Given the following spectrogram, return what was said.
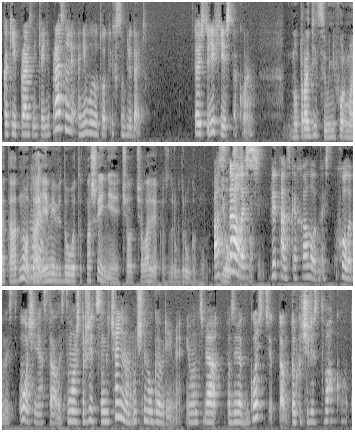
какие праздники они праздновали, они будут вот их соблюдать. То есть у них есть такое. Но традиции, униформа это одно, ну, да, да, я имею в виду вот отношения человека с друг другом. Осталась британская холодность, холодность, очень осталась. Ты можешь дружить с англичанином очень долгое время, и он тебя позовет в гости там только через два года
